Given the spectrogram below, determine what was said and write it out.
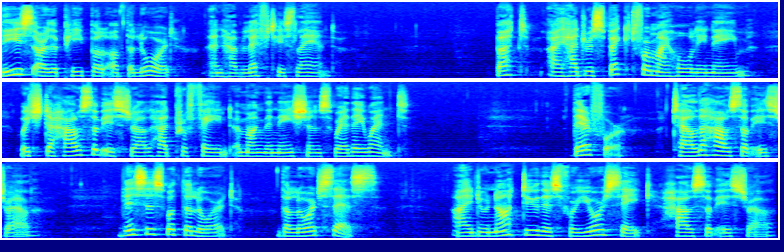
These are the people of the Lord, and have left his land. But I had respect for my holy name which the house of Israel had profaned among the nations where they went. Therefore, tell the house of Israel, This is what the Lord, the Lord says I do not do this for your sake, house of Israel,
